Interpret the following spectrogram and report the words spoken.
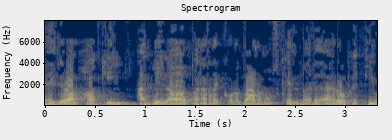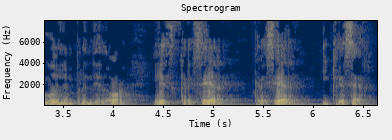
El growth hacking ha llegado para recordarnos que el verdadero objetivo del emprendedor es crecer, crecer y crecer.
